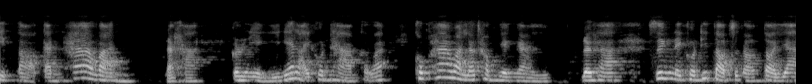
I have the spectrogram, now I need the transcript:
ติดต่อกัน 5 วันนะคะ กรณีอย่างนี้เนี่ยหลายคนถามค่ะว่าครบ 5 วันแล้วทำยังไงนะคะ ซึ่งในคนที่ตอบสนองต่อยา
